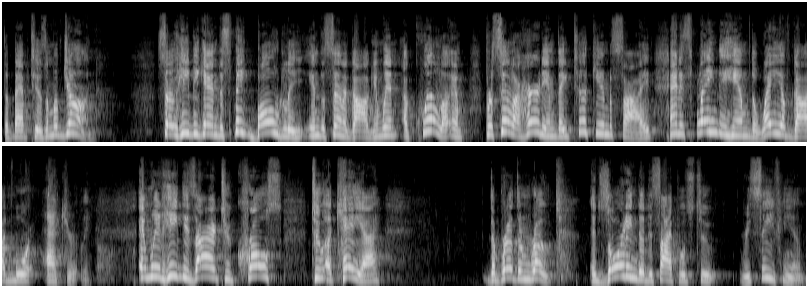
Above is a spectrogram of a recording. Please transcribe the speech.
the baptism of John. So he began to speak boldly in the synagogue, and when Aquila and Priscilla heard him, they took him aside and explained to him the way of God more accurately. And when he desired to cross to Achaia, the brethren wrote, exhorting the disciples to receive him.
